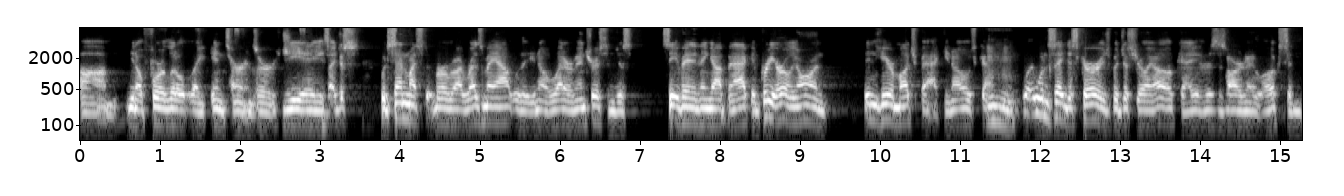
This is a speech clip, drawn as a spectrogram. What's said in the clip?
um, you know, for little like interns or GAs, I just would send my, my resume out with a you know letter of interest and just see if anything got back. And pretty early on, didn't hear much back. You know, it was kind of, mm-hmm. I wouldn't say discouraged, but just you're like, oh, okay, this is harder than it looks. And,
